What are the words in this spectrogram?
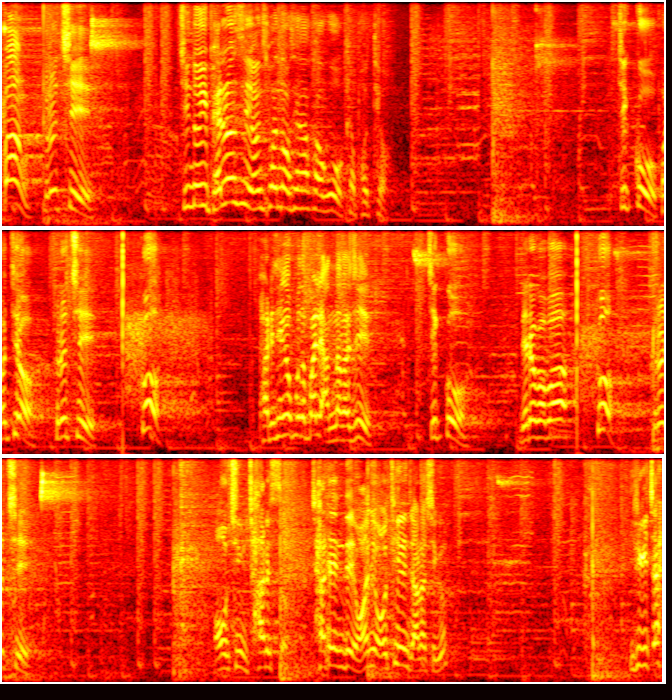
빵. 그렇지 지금 너이 밸런스 연습한다고 생각하고 그냥 버텨. 찍고 버텨. 그렇지. Go! 발이 생각보다 빨리 안 나가지? 찍고 내려가 봐 go! 그렇지. 어 지금 잘했어. 잘했는데 완전 어떻게 했는지 알아 지금? 이렇게 짧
